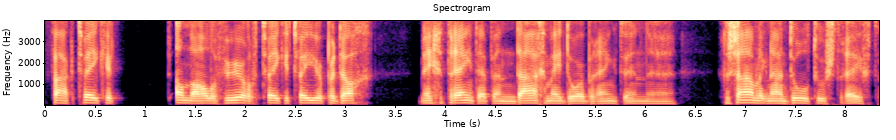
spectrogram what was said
vaak twee keer anderhalf uur of twee keer twee uur per dag mee getraind hebt en dagen mee doorbrengt en gezamenlijk naar een doel toestreeft.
